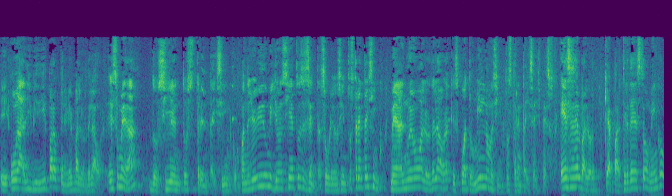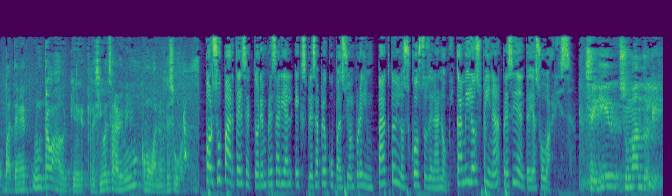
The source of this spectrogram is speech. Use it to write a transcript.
eh, o a dividir para obtener el valor de la hora. Eso me da 235. Cuando yo divido 1.160 sobre 235, me da el nuevo valor de la hora que es 4.936 pesos. Ese es el valor que a partir de este domingo va a tener un trabajador que reciba el salario mínimo como valor de su hora. Por su parte, el sector empresarial expresa preocupación por el impacto en los costos de la nómina. Camilo Espina, presidente de Asobares. Seguir sumándole,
